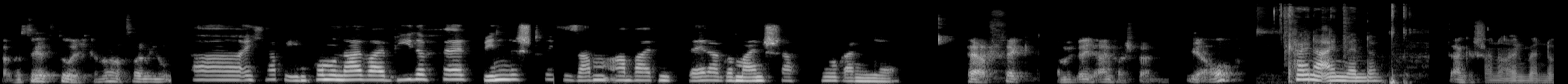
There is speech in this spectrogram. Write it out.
Da bist du jetzt durch. Kann nur noch zwei Minuten. Äh, ich habe ihn. Kommunalwahl Bielefeld, Bindestrich, Zusammenarbeit mit Wählergemeinschaft Bürgernähe. Perfekt. Damit wäre ich einverstanden. Ihr auch? Keine Einwände. Dankeschön. Keine Einwände.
